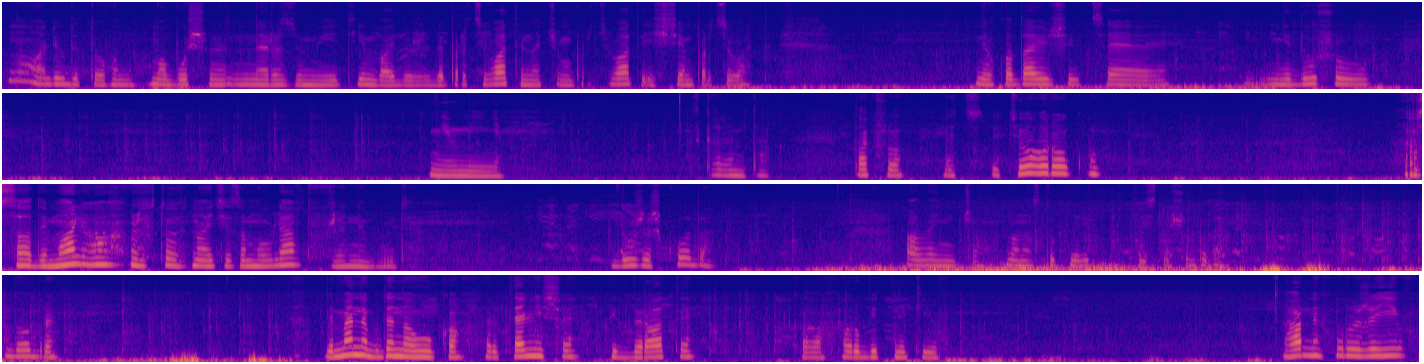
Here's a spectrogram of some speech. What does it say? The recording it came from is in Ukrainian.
Ну, а люди того, мабуть, що не розуміють. Їм байдуже де працювати, на чому працювати і з чим працювати. Не вкладаючи в це ні душу, ні вміння. Скажімо так. Так що цього року розсади мальга, вже хто навіть і замовляв, то вже не буде. Дуже шкода. Але нічого, на наступний рік дійсно, що буде. Добре. Для мене буде наука ретельніше підбирати робітників. Гарних урожаїв,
